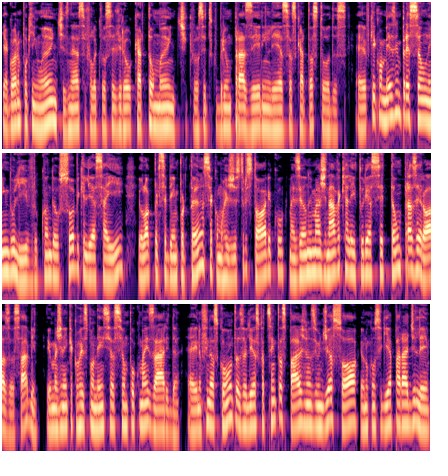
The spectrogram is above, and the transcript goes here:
E agora, um pouquinho antes, né? Você falou que você virou cartomante, que você descobriu um prazer em ler essas cartas todas. É, eu fiquei com a mesma impressão lendo o livro. Quando eu soube que ele ia sair, eu logo percebi a importância como registro histórico, mas eu não imaginava que a leitura ia ser tão prazerosa, sabe? Eu imaginei que a correspondência ia ser um pouco mais árida. É, e no fim das contas, eu li as 400 páginas e um dia só eu não conseguia parar de ler.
